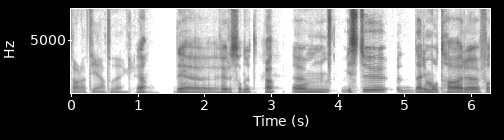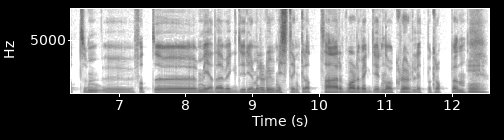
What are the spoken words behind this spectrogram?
tar deg tida til det. egentlig. Ja, Det høres sånn ut. Ja. Um, hvis du derimot har uh, fått, uh, fått uh, med deg veggdyr hjem, eller du mistenker at her var det veggdyr, nå klør det litt på kroppen, Mm.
